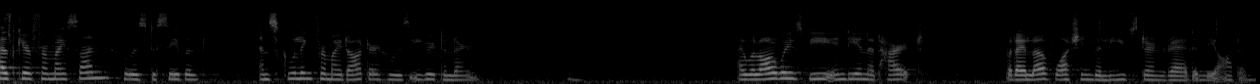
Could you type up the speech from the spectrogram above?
Healthcare for my son, who is disabled, and schooling for my daughter, who is eager to learn. I will always be Indian at heart, but I love watching the leaves turn red in the autumn.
